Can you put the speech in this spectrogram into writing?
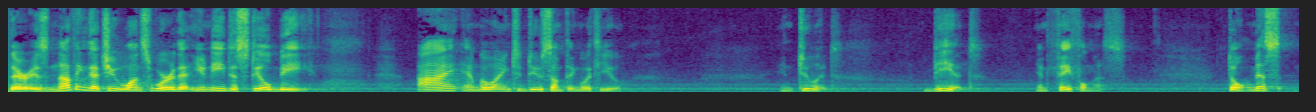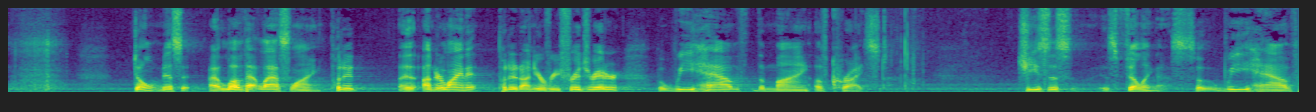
There is nothing that you once were that you need to still be. I am going to do something with you. And do it. Be it in faithfulness. Don't miss it. Don't miss it. I love that last line. Put it, uh, underline it, put it on your refrigerator. But we have the mind of Christ. Jesus is filling us so that we have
